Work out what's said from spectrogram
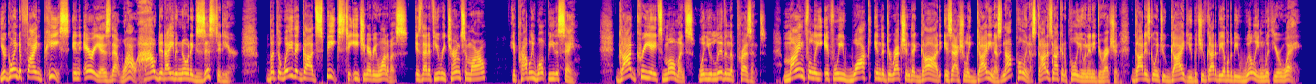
You're going to find peace in areas that, wow, how did I even know it existed here? But the way that God speaks to each and every one of us is that if you return tomorrow, it probably won't be the same. God creates moments when you live in the present. Mindfully, if we walk in the direction that God is actually guiding us, not pulling us, God is not going to pull you in any direction. God is going to guide you, but you've got to be able to be willing with your way.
